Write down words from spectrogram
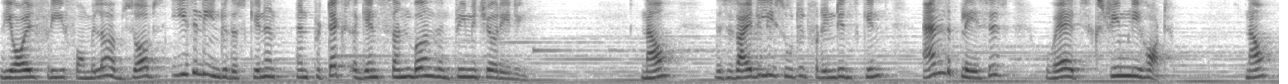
The oil free formula absorbs easily into the skin and, and protects against sunburns and premature aging. Now, this is ideally suited for Indian skin and the places where it's extremely hot. Now,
